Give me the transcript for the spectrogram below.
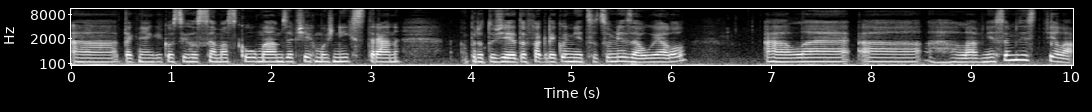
a tak nějak jako si ho sama zkoumám ze všech možných stran, protože je to fakt jako něco, co mě zaujalo. Ale a hlavně jsem zjistila,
